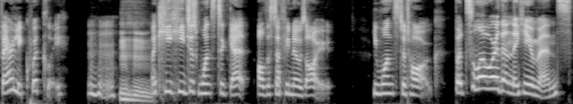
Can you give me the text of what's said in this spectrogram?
fairly quickly. hmm hmm Like he he just wants to get all the stuff he knows out. He wants to talk. But slower than the humans.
